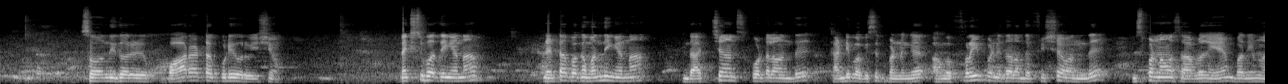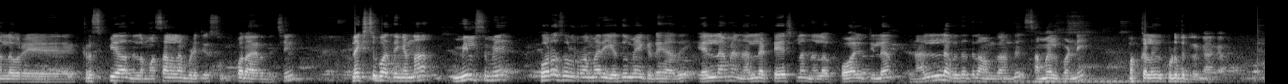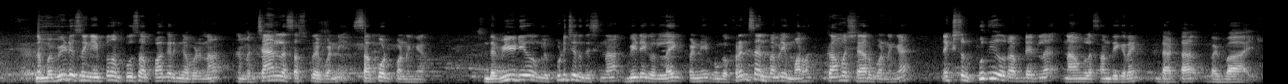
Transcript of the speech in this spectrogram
ஸோ வந்து இது ஒரு பாராட்டக்கூடிய ஒரு விஷயம். நெக்ஸ்ட் பார்த்தீங்கன்னா நெட்டா பக்கம் வந்தீங்கன்னா இந்த அச்சான்ஸ் ஹோட்டலை வந்து கண்டிப்பாக விசிட் பண்ணுங்கள் அவங்க ஃப்ரை பண்ணி தர அந்த ஃபிஷ்ஷை வந்து மிஸ் பண்ணாமல் சாப்பிடுங்க. ஏன் பார்த்தீங்கன்னா நல்ல ஒரு கிறிஸ்பியாக நல்ல மசாலாலாம் பிடிச்சி சூப்பராக இருந்துச்சு. நெக்ஸ்ட் பார்த்தீங்கன்னா மீல்ஸுமே குறை சொல்கிற மாதிரி எதுவுமே கிடையாது. எல்லாமே நல்ல டேஸ்ட்டில் நல்ல குவாலிட்டியில் நல்ல விதத்தில் அவங்க வந்து சமையல் பண்ணி மக்களுக்கு கொடுத்துட்ருக்காங்க நம்ம வீடியோஸ் இங்கே இப்போ தான் புதுசாக பார்க்குறீங்க அப்படின்னா நம்ம சேனலை சப்ஸ்கிரைப் பண்ணி சப்போர்ட் பண்ணுங்கள் இந்த வீடியோ உங்களுக்கு பிடிச்சிருந்துச்சுன்னா வீடியோக்கு ஒரு லைக் பண்ணி உங்கள் ஃப்ரெண்ட்ஸ் அண்ட் ஃபேமிலி மறக்காமல் ஷேர் பண்ணுங்கள் நெக்ஸ்ட் ஒரு புதிய ஒரு அப்டேட்டில் நான் உங்களை சந்திக்கிறேன். Tata bye bye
